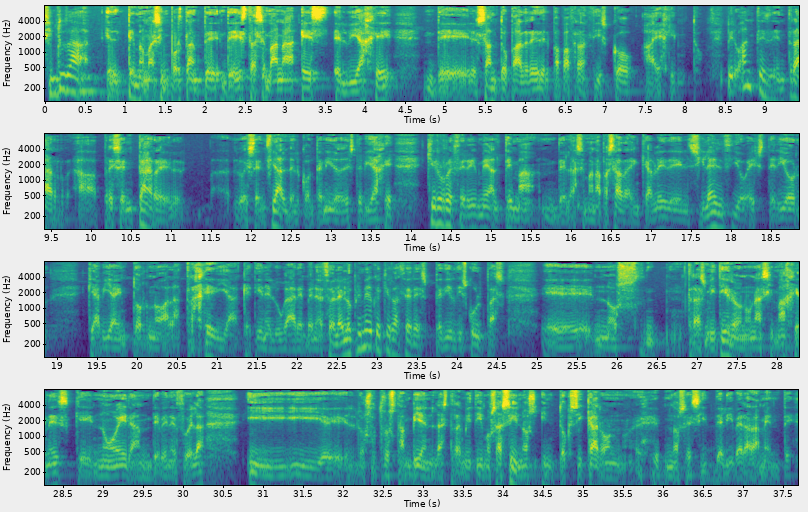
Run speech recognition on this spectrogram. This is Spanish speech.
Sin duda, el tema más importante de esta semana es el viaje del Santo Padre, del Papa Francisco, a Egipto. Pero antes de entrar a presentar lo esencial del contenido de este viaje, quiero referirme al tema de la semana pasada, en que hablé del silencio exterior que había en torno a la tragedia que tiene lugar en Venezuela. Y lo primero que quiero hacer es pedir disculpas. Eh, nos transmitieron unas imágenes que no eran de Venezuela y, eh, nosotros también las transmitimos así, nos intoxicaron, eh, no sé si deliberadamente.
